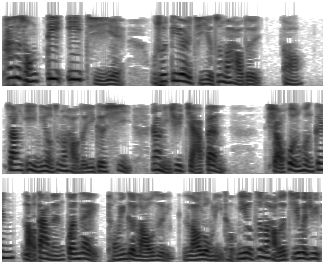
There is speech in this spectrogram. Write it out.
他是从第一集耶，我说第二集有这么好的哦，张毅，你有这么好的一个戏，让你去假扮小混混，跟老大们关在同一个牢子里、牢笼里头，你有这么好的机会去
